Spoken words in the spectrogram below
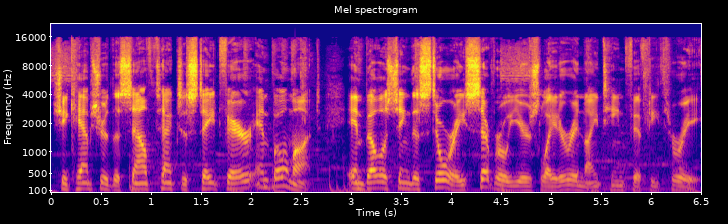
She captured the South Texas State Fair in Beaumont, embellishing the story several years later in 1953.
